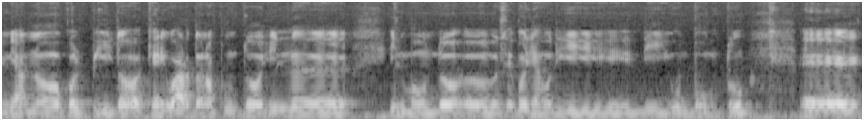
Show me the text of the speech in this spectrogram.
mi hanno colpito che riguardano appunto il, il mondo, se vogliamo, di, di Ubuntu. Eh,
